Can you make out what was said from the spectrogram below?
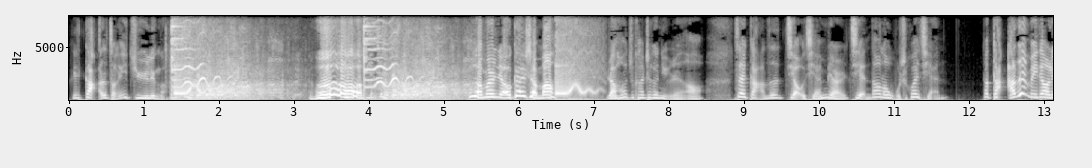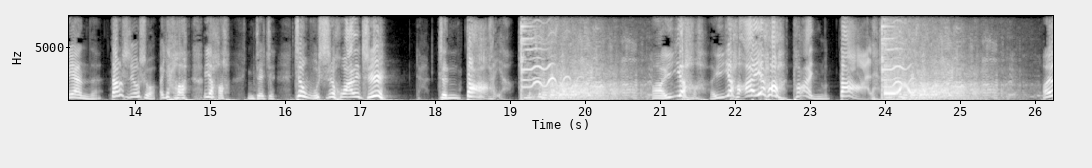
给嘎子整一拘灵啊！啊，老妹儿你要干什么？然后就看这个女人啊，在嘎子脚前边捡到了五十块钱，那嘎子也没掉链子，当时就说：“哎呀，哎呀，你这这这五十花的值，真大呀！哎呀，哎呀，哎呀，太你妈大了！哎呦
